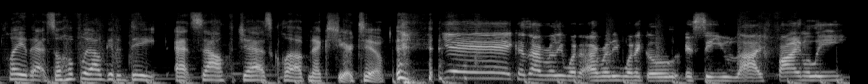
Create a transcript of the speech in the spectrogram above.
play that, so hopefully I'll get a date at South Jazz Club next year too. Yay! Because I really want to. I really want to go and see you live. Finally,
